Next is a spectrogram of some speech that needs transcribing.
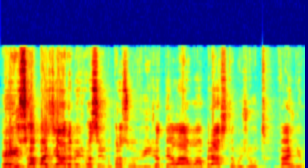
É isso, rapaziada. Vejo vocês no próximo vídeo. Até lá, um abraço, tamo junto, valeu!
